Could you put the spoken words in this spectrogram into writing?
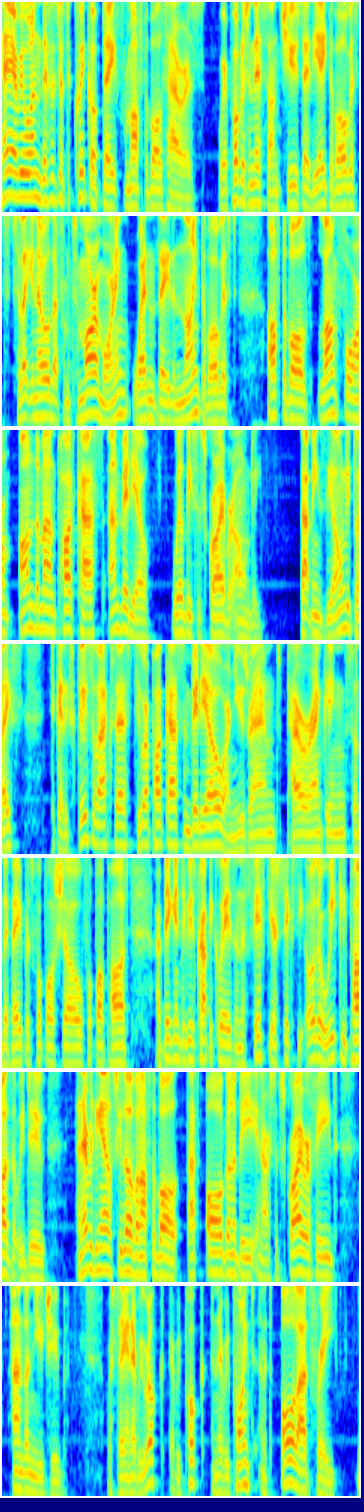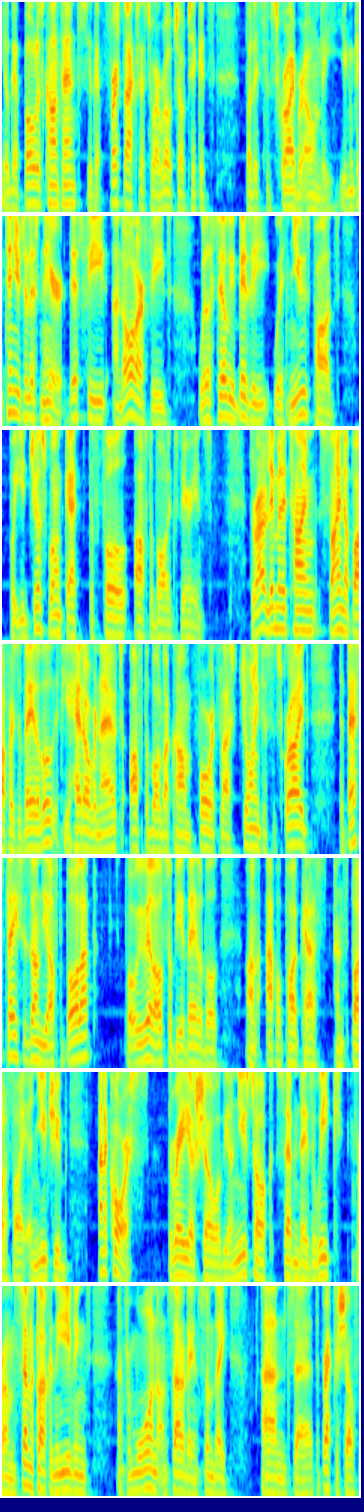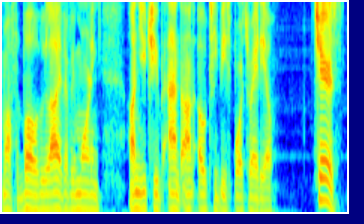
Hey everyone, this is just a quick update from Off the Ball Towers. We're publishing this on Tuesday, the 8th of August, to let you know that from tomorrow morning, Wednesday, the 9th of August, Off the Ball's long form, on demand podcasts and video will be subscriber only. That means the only place to get exclusive access to our podcasts and video, our news round, power rankings, Sunday papers, football show, football pod, our big interviews, crappy quiz, and the 50 or 60 other weekly pods that we do, and everything else you love on Off the Ball, that's all going to be in our subscriber feeds and on YouTube. We're saying every ruck, every puck, and every point, and it's all ad free. You'll get bonus content, you'll get first access to our roadshow tickets, but it's subscriber only. You can continue to listen here. This feed and all our feeds will still be busy with news pods, but you just won't get the full off the ball experience. There are limited time sign up offers available if you head over now to offtheball.com forward slash join to subscribe. The best place is on the Off the Ball app, but we will also be available on Apple Podcasts and Spotify and YouTube. And of course, the radio show will be on Newstalk seven days a week from 7 o'clock in the evenings and from 1 on Saturday and Sunday. And uh, the breakfast show from Off the Ball will be live every morning on YouTube and on OTB Sports Radio. Cheers.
